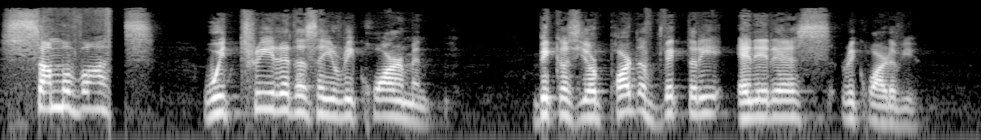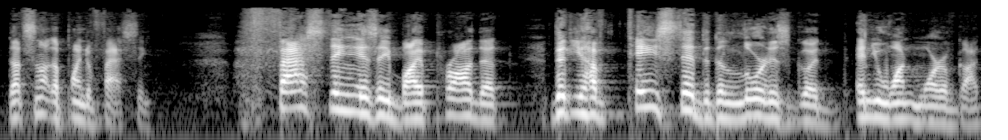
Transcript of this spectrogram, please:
Some of us, we treat it as a requirement because you're part of victory and it is required of you. That's not the point of fasting. Fasting is a byproduct that you have tasted that the Lord is good and you want more of God.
